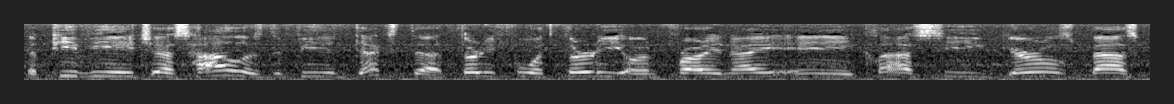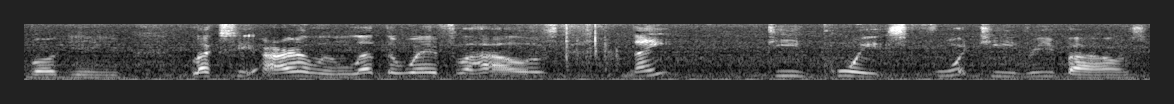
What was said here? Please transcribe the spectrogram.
The PVHS Howlers defeated Dexter 34-30 on Friday night in a Class C girls basketball game. Lexi Ireland led the way for the Howlers, 19 points, 14 rebounds.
